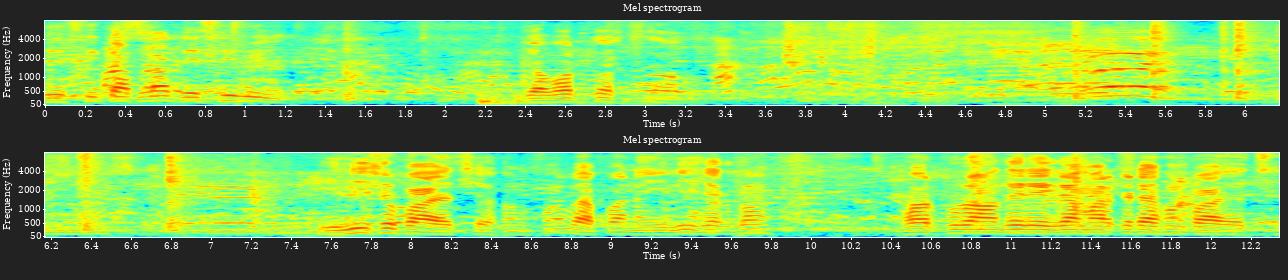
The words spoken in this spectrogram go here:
দেশি কাতলা দেশি রুই। জবরদস্ত। ইলিশও পাওয়া যাচ্ছে এখন। কোনো ব্যাপার নেই। ইলিশ একদম ভরপুর আমাদের এগরা মার্কেটে এখন পাওয়া যাচ্ছে।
